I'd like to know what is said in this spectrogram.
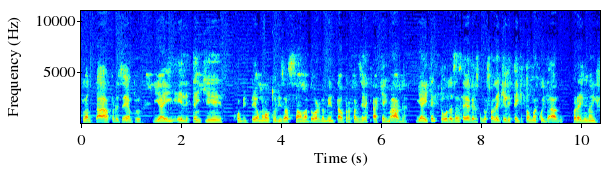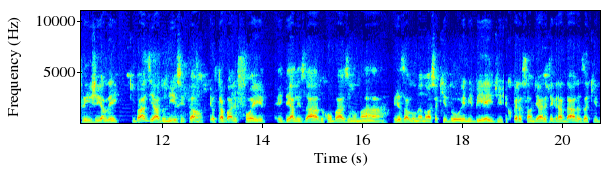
plantar, por exemplo, e aí ele tem que obter uma autorização lá do órgão ambiental para fazer a queimada. E aí tem todas as regras, como eu falei, que ele tem que tomar cuidado para ele não infringir a lei. Baseado nisso, então, o trabalho foi idealizado com base numa ex-aluna nossa aqui do MBA de recuperação de áreas degradadas aqui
